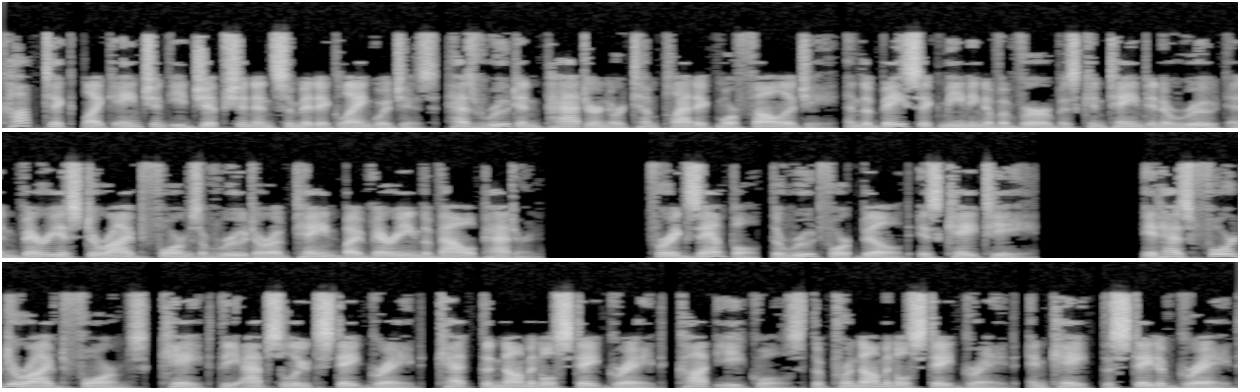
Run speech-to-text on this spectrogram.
Coptic, like ancient Egyptian and Semitic languages, has root and pattern or templatic morphology, and the basic meaning of a verb is contained in a root and various derived forms of root are obtained by varying the vowel pattern. For example, the root for build is kt. It has four derived forms: kate, the absolute state grade; ket, the nominal state grade; kot equals the pronominal state grade, and kate, the state of grade.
